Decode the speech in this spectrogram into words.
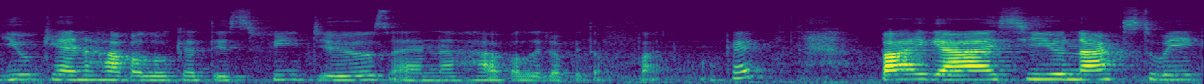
you can have a look at these videos and have a little bit of fun okay bye guys see you next week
